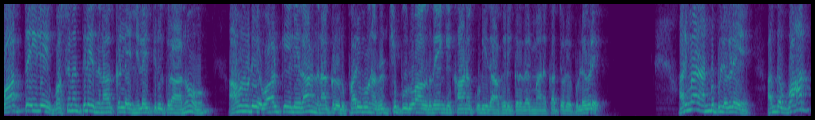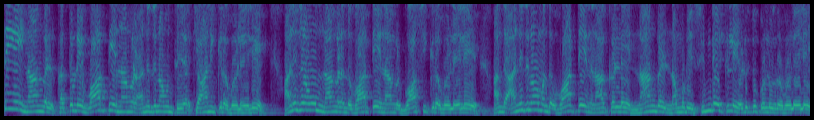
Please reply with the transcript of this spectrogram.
வார்த்தையிலே வசனத்திலே இந்த நாட்களிலே நிலைத்திருக்கிறானோ அவனுடைய வாழ்க்கையிலே தான் இந்த நாட்கள் ஒரு பரிபூர்ண ரட்சிப்பு உருவாகிறதை இங்கே காணக்கூடியதாக இருக்கிறது அருமையான கத்துடைய பிள்ளைகளே. அருமையான அன்பு பிள்ளைகளே அந்த வார்த்தையை நாங்கள் கத்துடைய வார்த்தையை நாங்கள் அனுதினமும் தியானிக்கிற வேளையிலே அனுதினமும் நாங்கள் அந்த வார்த்தையை நாங்கள் வாசிக்கிற வேளையிலே அந்த அனுதினமும் அந்த வார்த்தையை இந்த நாட்களிலே நாங்கள் நம்முடைய சிந்தைக்குள்ளே எடுத்துக்கொள்ளுகிற வேளையிலே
